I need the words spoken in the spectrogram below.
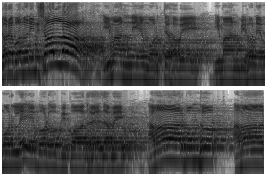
জোরে বলুন ইনশাল্লাহ ইমান নিয়ে মরতে হবে ইমান বিহনে মরলে বড় বিপদ হয়ে যাবে। আমার বন্ধু, আমার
